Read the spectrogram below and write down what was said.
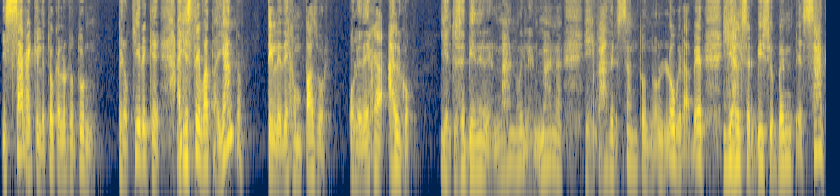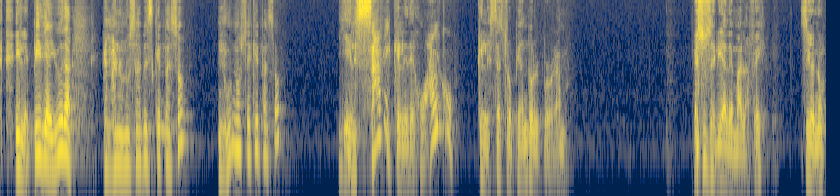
y sabe que le toca el otro turno, pero quiere que ahí esté batallando. Te le deja un password o le deja algo. Y entonces viene el hermano y la hermana y Padre Santo no logra ver y ya el servicio va a empezar y le pide ayuda. Hermano, ¿no sabes qué pasó? No, no sé qué pasó. Y él sabe que le dejó algo que le está estropeando el programa. Eso sería de mala fe, ¿sí o no?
